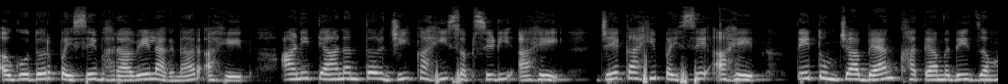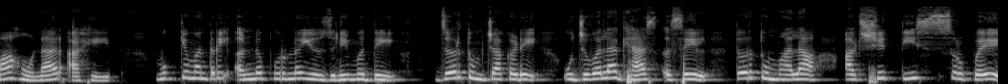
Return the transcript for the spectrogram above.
अगोदर पैसे भरावे लागणार आहेत आणि त्यानंतर जी काही सबसिडी आहे जे काही पैसे आहेत ते तुमच्या बँक खात्यामध्ये जमा होणार आहेत. मुख्यमंत्री अन्नपूर्ण योजनेमध्ये जर तुमच्याकडे उज्ज्वला गॅस असेल तर तुम्हाला आठशे तीस रुपये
